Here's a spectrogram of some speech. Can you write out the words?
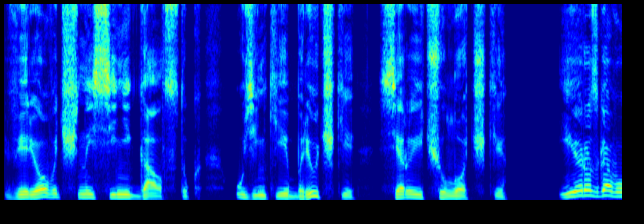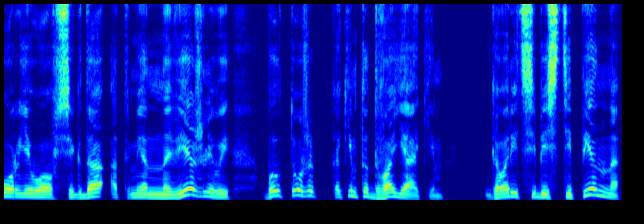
веревочный синий галстук, узенькие брючки, серые чулочки. И разговор его, всегда отменно вежливый, был тоже каким-то двояким. Говорит себе степенно,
